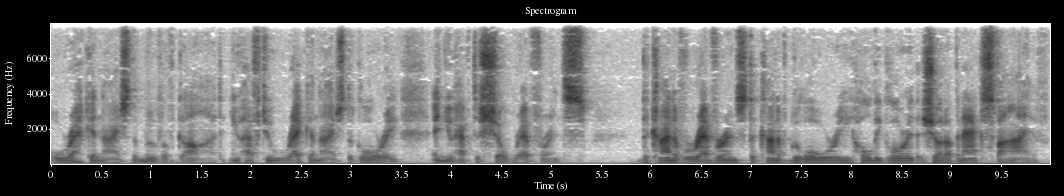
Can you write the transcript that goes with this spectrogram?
recognize the move of God. You have to recognize the glory, and you have to show reverence. The kind of reverence, the kind of glory, holy glory that showed up in Acts 5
